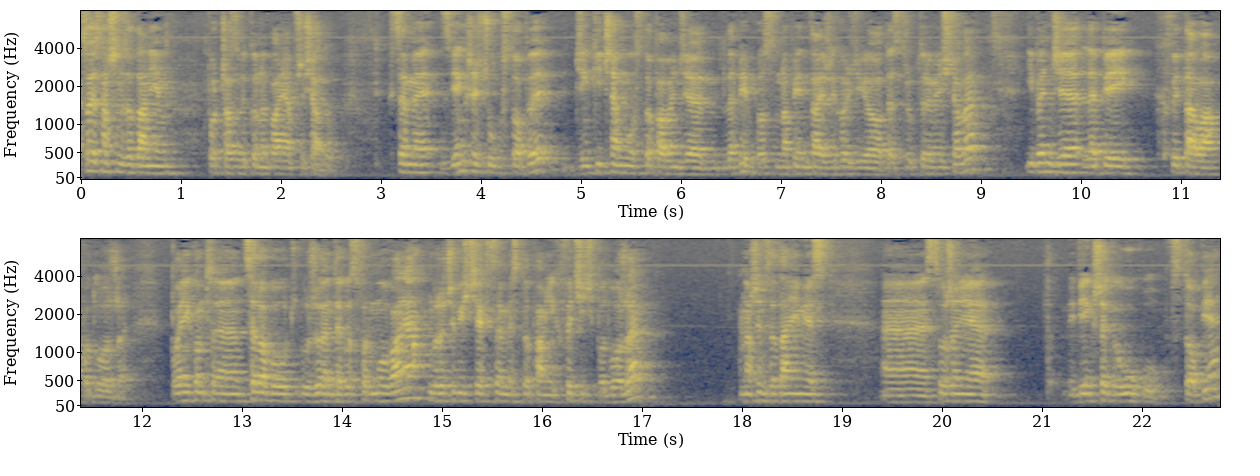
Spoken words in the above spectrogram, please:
Co jest naszym zadaniem podczas wykonywania przysiadu? Chcemy zwiększyć łuk stopy, dzięki czemu stopa będzie lepiej po prostu napięta, jeżeli chodzi o te struktury mięśniowe i będzie lepiej chwytała podłoże. Poniekąd e, celowo użyłem tego sformułowania, bo rzeczywiście chcemy stopami chwycić podłoże. Naszym zadaniem jest e, stworzenie większego łuku w stopie,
